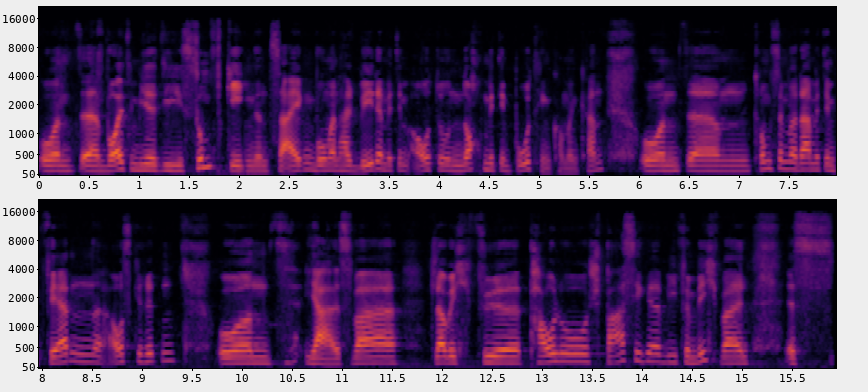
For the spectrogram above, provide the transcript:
und äh, wollte mir die Sumpfgegenden zeigen, wo man halt weder mit dem Auto noch mit dem Boot hinkommen kann. Und ähm, drum sind wir da mit den Pferden ausgeritten und ja, es war glaube ich, für Paulo spaßiger wie für mich, weil es,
